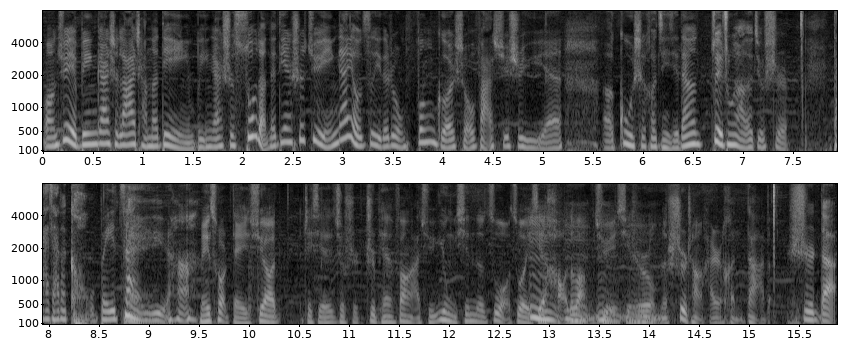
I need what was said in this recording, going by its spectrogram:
网剧也不应该是拉长的电影，不应该是缩短的电视剧，应该有自己的这种风。格、手法、叙事语言，呃，故事和情节，当然最重要的就是 大家的口碑赞誉哈。没错，得需要这些就是制片方啊去用心的做，做一些好的网剧。其实我们的市场还是很大的。是的，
